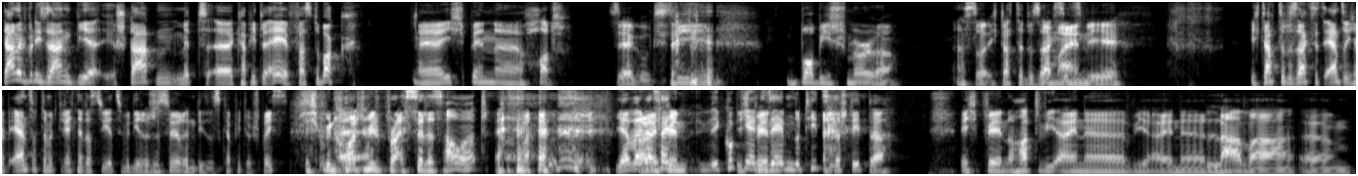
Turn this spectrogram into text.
Damit würde ich sagen, wir starten mit äh, Kapitel 11. Hast du Bock? Äh, ich bin äh, hot Sehr gut. wie Bobby Schmörder. Achso, ich dachte, du sagst Oh jetzt wie. Ich dachte, du sagst jetzt ernsthaft. Ich habe ernsthaft damit gerechnet, dass du jetzt über die Regisseurin dieses Kapitel sprichst. Ich bin hot wie Bryce Dallas Howard. Ja, weil Aber das ich halt, bin- wir gucken ja in bin- dieselben Notizen, das steht da. Ich bin hot wie eine, wie eine Lava, ähm,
